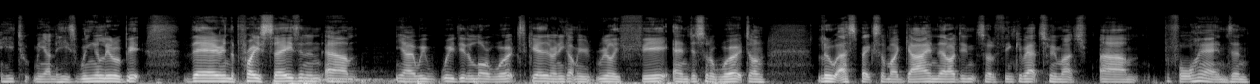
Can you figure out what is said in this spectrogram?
he took me under his wing a little bit there in the pre-season. And um, you know we, we did a lot of work together and he got me really fit and just sort of worked on little aspects of my game that I didn't sort of think about too much um, beforehand. And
